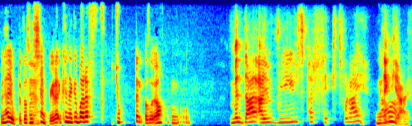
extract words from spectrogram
Men jeg har gjort det til en sånn kjempegreie. Kunne jeg ikke bare gjort det? Altså, ja. Men der er jo reels perfekt for deg, ja. tenker jeg.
